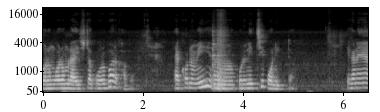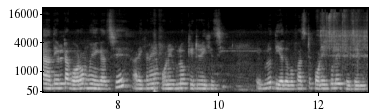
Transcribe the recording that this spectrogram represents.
গরম গরম রাইসটা করব আর খাব। এখন আমি করে নিচ্ছি পনিরটা। এখানে তেলটা গরম হয়ে গেছে আর এখানে পনিরগুলো কেটে রেখেছি। এগুলো দিয়ে দেবো। ফার্স্টে পনিরগুলোই ভেজে নিই।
